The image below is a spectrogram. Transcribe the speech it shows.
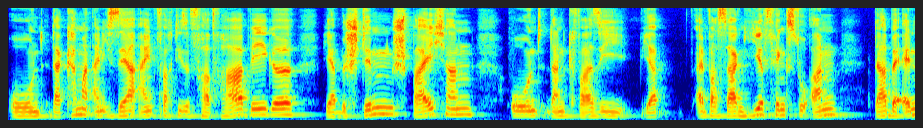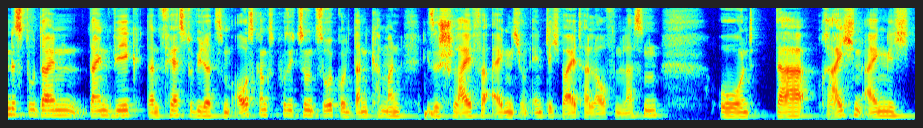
und da kann man eigentlich sehr einfach diese Verfahrwege ja bestimmen, speichern und dann quasi ja einfach sagen, hier fängst du an, da beendest du deinen, deinen Weg, dann fährst du wieder zum Ausgangsposition zurück und dann kann man diese Schleife eigentlich unendlich weiterlaufen lassen. Und da reichen eigentlich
